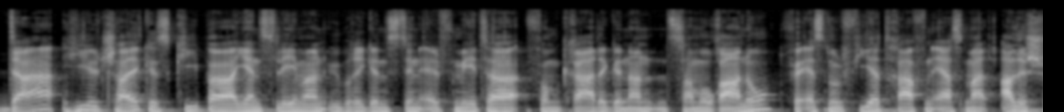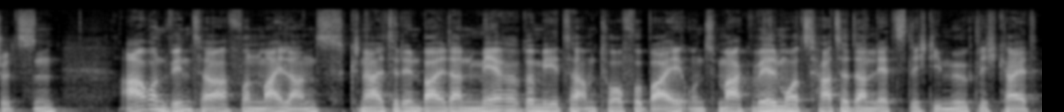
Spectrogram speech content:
Da hielt Schalkes Keeper Jens Lehmann übrigens den Elfmeter vom gerade genannten Zamorano. Für S04 trafen erstmal alle Schützen. Aaron Winter von Mailand knallte den Ball dann mehrere Meter am Tor vorbei und Marc Wilmots hatte dann letztlich die Möglichkeit,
